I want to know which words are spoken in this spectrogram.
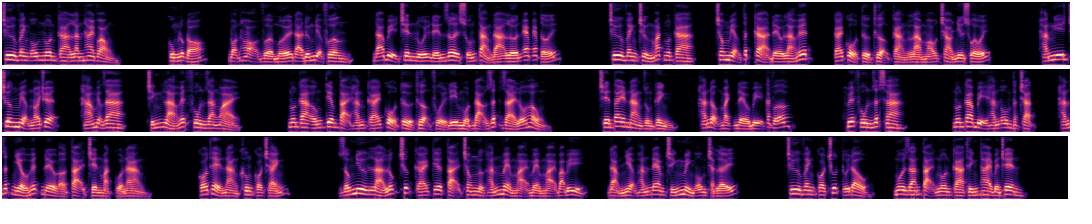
Chư vanh ôm nôn ca lăn hai vòng. Cùng lúc đó, bọn họ vừa mới đã đứng địa phương, đã bị trên núi đến rơi xuống tảng đá lớn ép ép tới. Chư vanh trừng mắt nôn ca, trong miệng tất cả đều là huyết, cái cổ tử thượng càng là máu trào như suối. Hắn nghĩ trương miệng nói chuyện, há miệng ra, chính là huyết phun ra ngoài. Nôn ca ống tiêm tại hắn cái cổ tử thượng phủi đi một đạo rất dài lỗ hổng. Trên tay nàng dùng kình, hắn động mạch đều bị cắt vỡ. Huyết phun rất xa. Nôn ca bị hắn ôm thật chặt, hắn rất nhiều huyết đều ở tại trên mặt của nàng. Có thể nàng không có tránh. Giống như là lúc trước cái kia tại trong ngực hắn mềm mại mềm mại ba bi, đảm nhiệm hắn đem chính mình ôm chặt lấy. Chư vanh có chút túi đầu, môi gian tại nôn ca thính thai bên trên.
